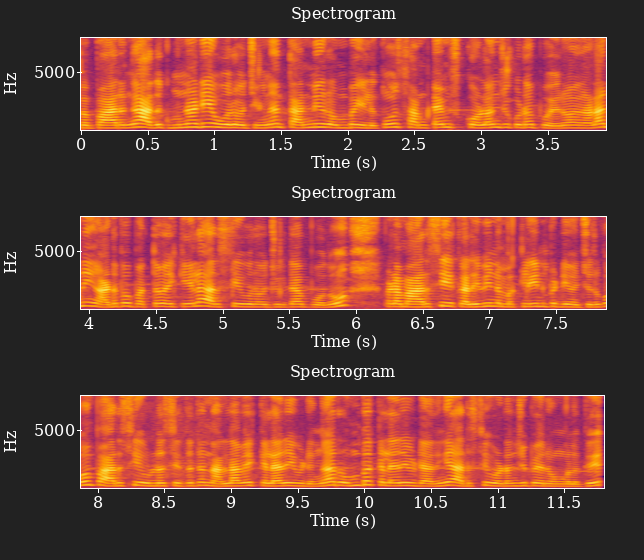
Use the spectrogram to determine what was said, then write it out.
இப்போ பாருங்கள் அதுக்கு முன்னாடியே ஊற வச்சிங்கன்னா தண்ணி ரொம்ப இழுக்கும். சம்டைம்ஸ் குழஞ்சு கூட போயிடும் அதனால் நீங்கள் அடுப்பை பற்ற வைக்கையில் அரிசியை ஊற வச்சுக்கிட்டா போதும். இப்போ நம்ம அரிசியை கழுவி நம்ம க்ளீன் பண்ணி வச்சுருக்கோம். இப்போ அரிசியை உள்ளே சேர்த்துட்டு நல்லாவே கிளறி விடுங்க. ரொம்ப கிளறி விடாதீங்க. அரிசி உடஞ்சு போயிடும் உங்களுக்கு.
